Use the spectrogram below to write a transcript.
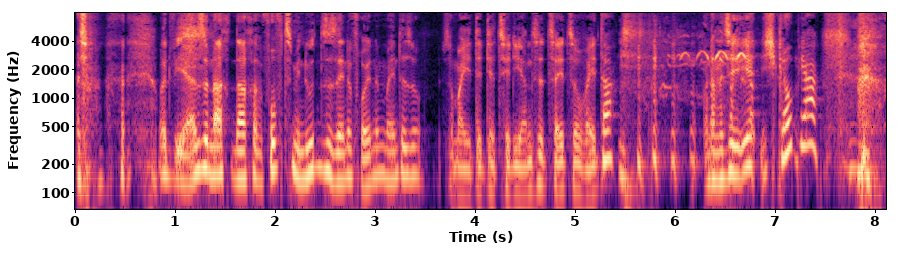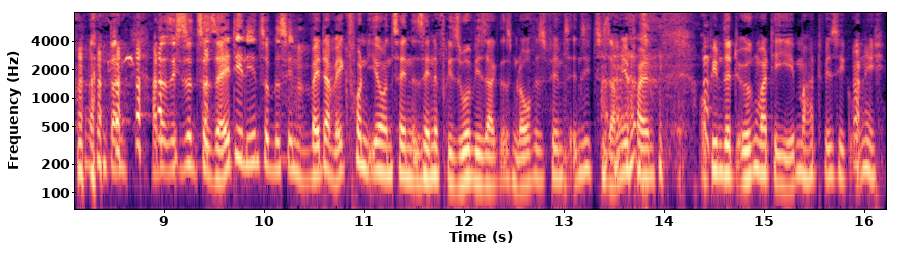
Also, und wie er so nach, nach 15 Minuten zu seiner Freundin meinte so, sag mal, geht das jetzt hier die ganze Zeit so weiter? Und dann meinte sie, ich glaube ja. Und dann hat er sich so zur Seite gelehnt, so ein bisschen weiter weg von ihr und seine, seine Frisur, wie gesagt, ist im Laufe des Films in sich zusammengefallen. Ob ihm das irgendwas gegeben hat, weiß ich auch nicht.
